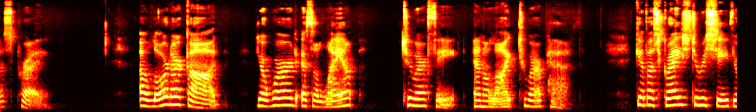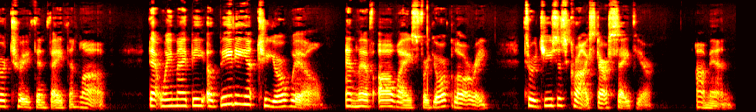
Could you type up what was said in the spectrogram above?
us pray. O Lord our God, your word is a lamp to our feet and a light to our path. Give us grace to receive your truth in faith and love, that we may be obedient to your will and live always for your glory through Jesus Christ our Savior. Amen.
